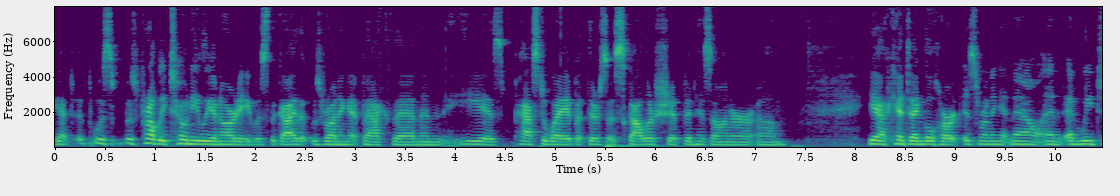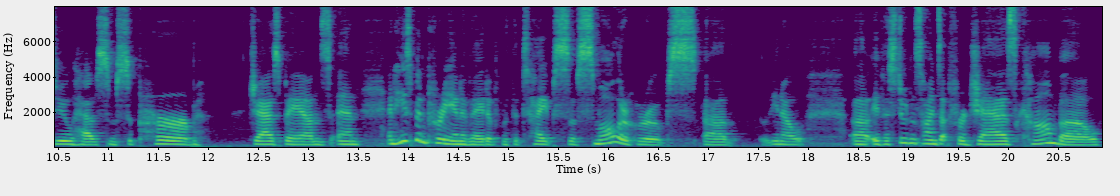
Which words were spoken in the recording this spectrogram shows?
yeah, it was was probably Tony Leonardi was the guy that was running it back then, and he has passed away. But there's a scholarship in his honor. Um, yeah, Kent Engelhardt is running it now, and and we do have some superb jazz bands, and and he's been pretty innovative with the types of smaller groups. Uh, you know, uh, if a student signs up for jazz combo,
